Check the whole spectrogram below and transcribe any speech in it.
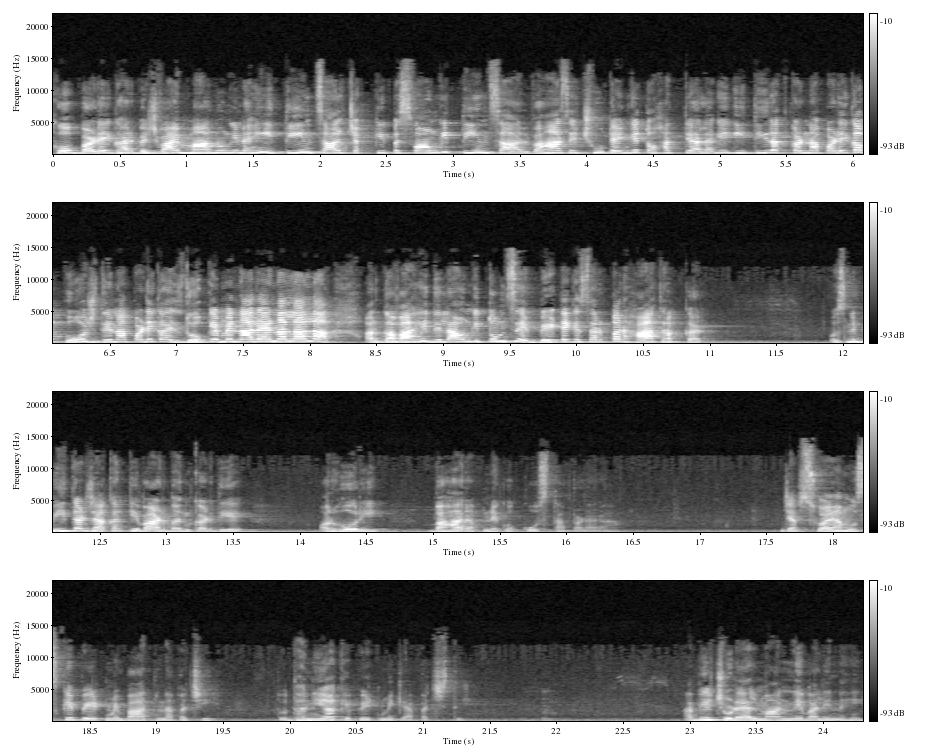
को बड़े घर भिजवाए मानूँगी नहीं। तीन साल चक्की पिसवाऊँगी तीन साल। वहाँ से छूटेंगे तो हत्या लगेगी तीरथ करना पड़ेगा भोज देना पड़ेगा इस धोखे में ना रहना लाला। और गवाही दिलाऊँगी तुमसे बेटे के सर पर हाथ रखकर। उसने भीतर जाकर किवाड़ बंद कर दिए और होरी बाहर अपने को कोसता पड़ा रहा। जब स्वयं उसके पेट में बात ना पची तो धनिया के पेट में क्या पचती अब ये चुड़ैल मानने वाली नहीं।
